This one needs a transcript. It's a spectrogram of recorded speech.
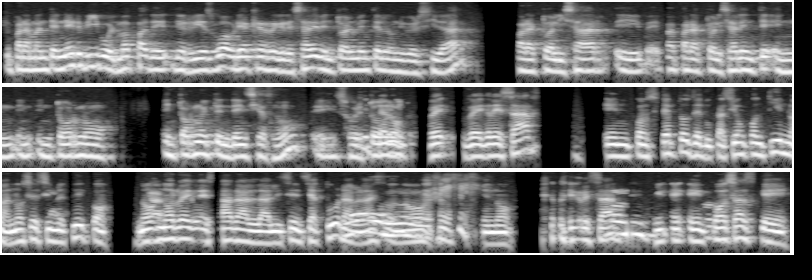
que para mantener vivo el mapa de, de, riesgo habría que regresar eventualmente a la universidad para actualizar, eh, para actualizar en, en, en, torno, en torno y tendencias, ¿no? Eh, sobre todo. Pero regresar en conceptos de educación continua, no sé si me explico. No, no regresar a la licenciatura, ¿verdad? Eso no, no, regresar en, cosas que,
